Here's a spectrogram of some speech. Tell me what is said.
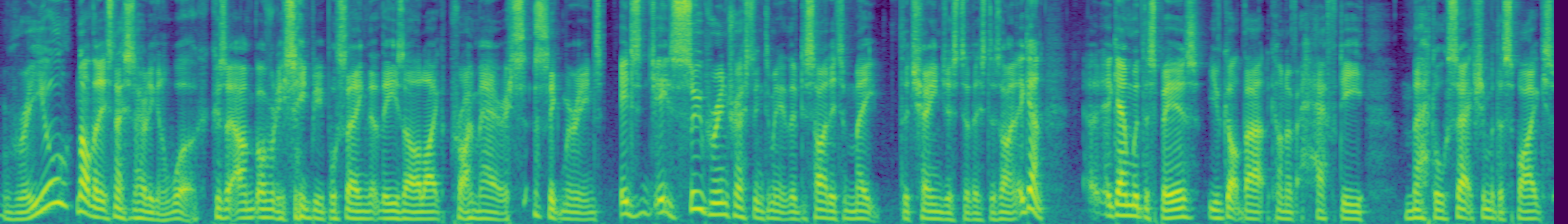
real not that it's necessarily going to work because i've already seen people saying that these are like primaris sigmarines it's it's super interesting to me that they've decided to make the changes to this design again again with the spears, you've got that kind of hefty metal section with the spikes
